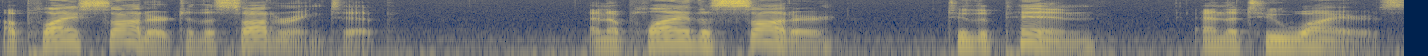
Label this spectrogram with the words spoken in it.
Apply solder to the soldering tip and apply the solder to the pin and the two wires.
